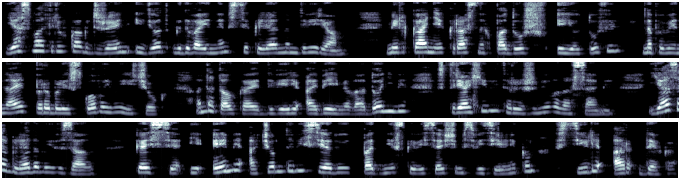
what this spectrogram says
Я смотрю, как Джейн идет к двойным стеклянным дверям. Мелькание красных подошв ее туфель напоминает проблесковый маячок. Она толкает двери обеими ладонями, встряхивает рыжими волосами. Я заглядываю в зал. Кэсси и Эми о чем-то беседуют под низко висящим светильником в стиле ар-дека.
